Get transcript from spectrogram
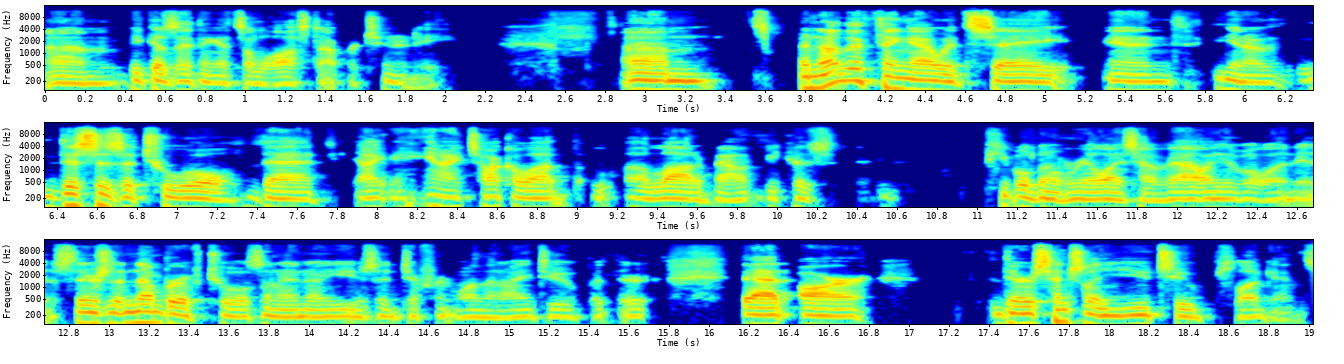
um, because I think it's a lost opportunity. Um, another thing I would say, and you know, this is a tool that I, know, I talk a lot a lot about because people don't realize how valuable it is. There's a number of tools, and I know you use a different one than I do, but they're that are they're essentially YouTube plugins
